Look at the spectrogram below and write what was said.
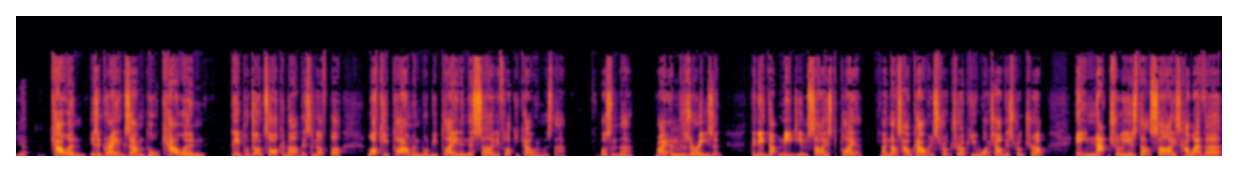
Yeah. Cowan is a great example. Cowan, people don't talk about this enough, but Lockie Plowman would be playing in this side if Lockie Cowan was there, wasn't there? Right. And Mm. there's a reason. They need that medium sized player. And that's how Cowan structure up. You watch how they structure up. He naturally is that size. However,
